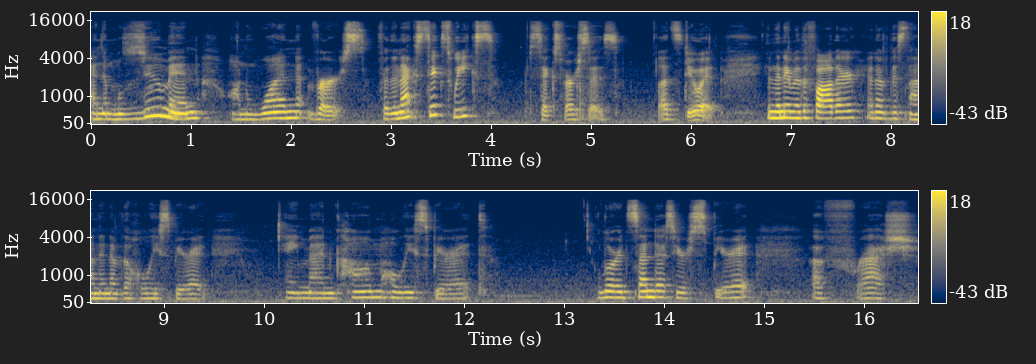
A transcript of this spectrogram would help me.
and then we'll zoom in on one verse. For the next six weeks, six verses. Let's do it. In the name of the Father, and of the Son, and of the Holy Spirit. Amen. Come, Holy Spirit. Lord, send us your spirit afresh.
